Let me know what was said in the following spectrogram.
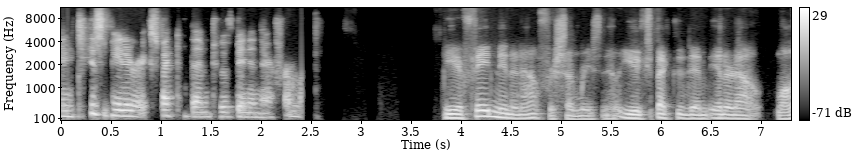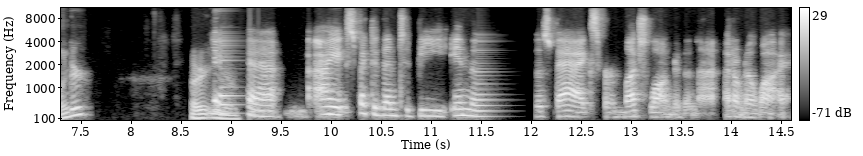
anticipated or expected them to have been in there for a month. You're fading in and out for some reason. You expected them in and out longer? Or yeah, you know. I expected them to be in the, those bags for much longer than that. I don't know why.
